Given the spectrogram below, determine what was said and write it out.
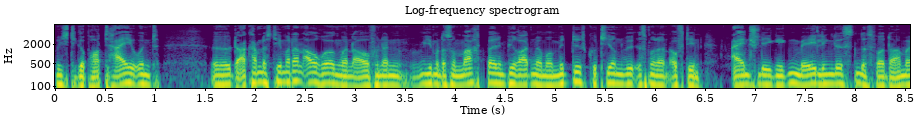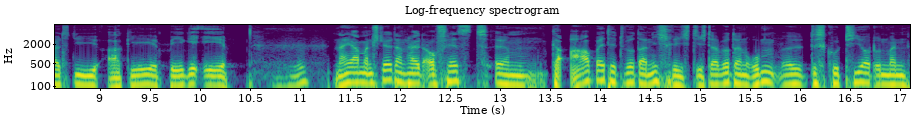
richtige Partei und äh, da kam das Thema dann auch irgendwann auf. Und dann, wie man das so macht bei den Piraten, wenn man mitdiskutieren will, ist man dann auf den einschlägigen Mailinglisten. Das war damals die AG BGE. Mhm. Naja, man stellt dann halt auch fest, ähm, gearbeitet wird da nicht richtig. Da wird dann rumdiskutiert äh, und man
